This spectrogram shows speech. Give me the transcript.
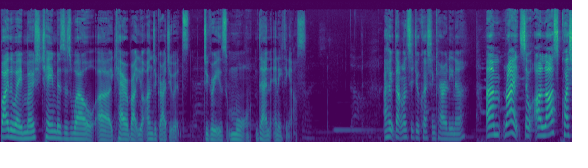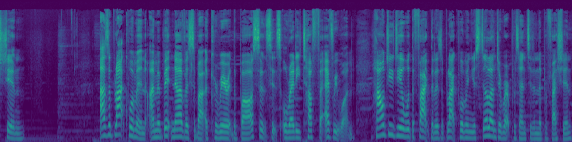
by the way, most chambers as well uh, care about your undergraduate degrees more than anything else. I hope that answered your question, Carolina. Um, right. So our last question as a black woman, I'm a bit nervous about a career at the bar since it's already tough for everyone. How do you deal with the fact that as a black woman, you're still underrepresented in the profession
